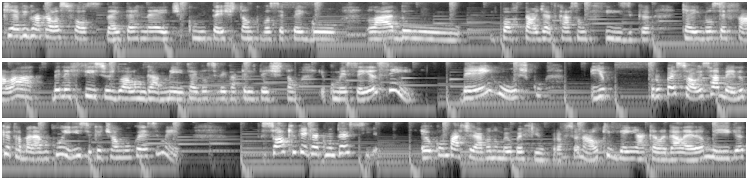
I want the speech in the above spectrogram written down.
Que é vir com aquelas fotos da internet, com um textão que você pegou lá do portal de educação física, que aí você fala ah, benefícios do alongamento, aí você vem com aquele textão. Eu comecei assim, bem rústico, e para o pessoal ir sabendo que eu trabalhava com isso, que eu tinha algum conhecimento. Só que o que, que acontecia? Eu compartilhava no meu perfil profissional, que vem aquela galera amiga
